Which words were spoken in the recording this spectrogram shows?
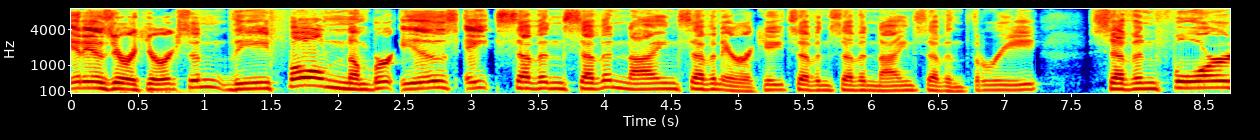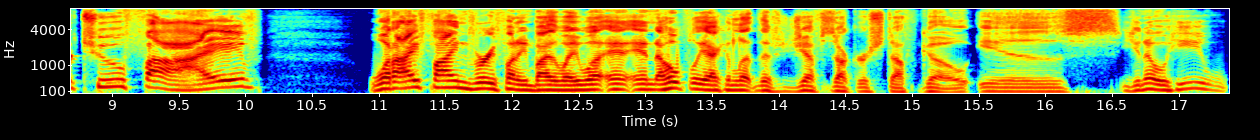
It is Erick Erickson. The phone number is 877-97-ERICK, 877-973-7425. What I find very funny, by the way, well, and, and hopefully I can let this Jeff Zucker stuff go, is, you know, he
